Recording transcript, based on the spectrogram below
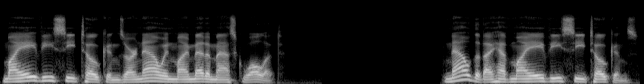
my AVC tokens are now in my MetaMask wallet. Now that I have my AVC tokens,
